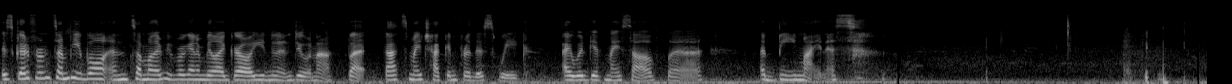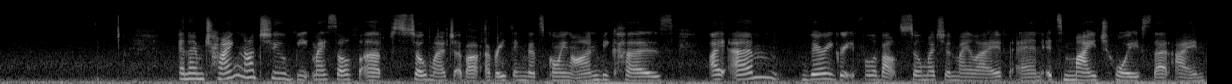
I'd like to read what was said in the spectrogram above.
is good for some people and some other people are going to be like, girl, you didn't do enough. But that's my check-in for this week. I would give myself a, a B minus. And I'm trying not to beat myself up so much about everything that's going on because I am very grateful about so much in my life and it's my choice that I'm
